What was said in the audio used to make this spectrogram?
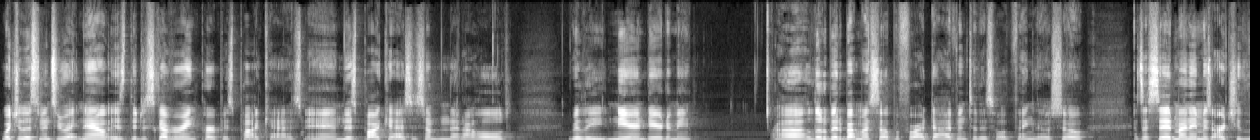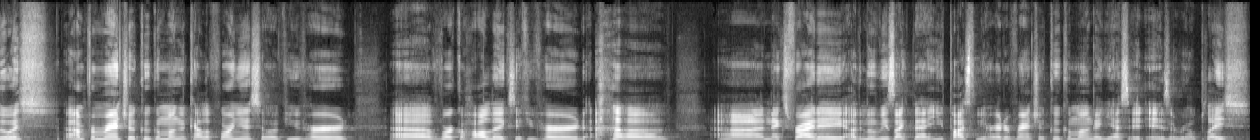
what you're listening to right now is the Discovering Purpose podcast, and this podcast is something that I hold really near and dear to me. Uh, a little bit about myself before I dive into this whole thing, though. So, as I said, my name is Archie Lewis. I'm from Rancho Cucamonga, California. So, if you've heard of Workaholics, if you've heard of uh, Next Friday, other movies like that, you possibly heard of Rancho Cucamonga. Yes, it is a real place.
